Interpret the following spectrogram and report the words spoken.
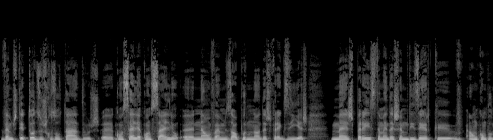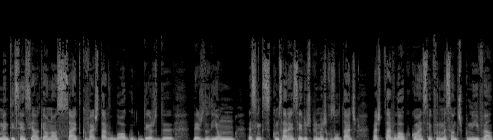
Vamos ter todos os resultados uh, conselho a conselho, uh, não vamos ao pormenor das freguesias, mas para isso também deixa-me dizer que há um complemento essencial que é o nosso site, que vai estar logo desde, desde o dia 1, assim que se começarem a sair os primeiros resultados, vai estar logo com essa informação disponível.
